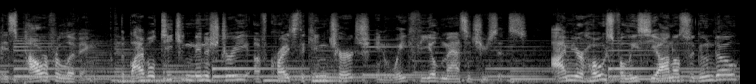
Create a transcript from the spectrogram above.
is Power for Living, the Bible teaching ministry of Christ the King Church in Wakefield, Massachusetts. I'm your host, Feliciano Segundo,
